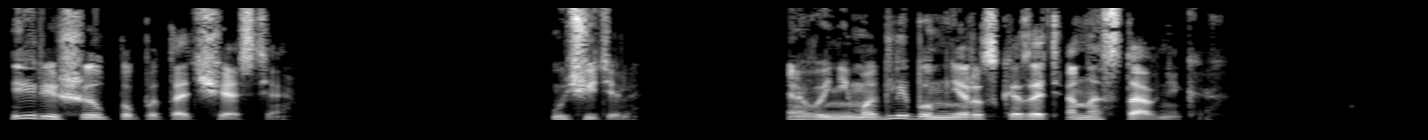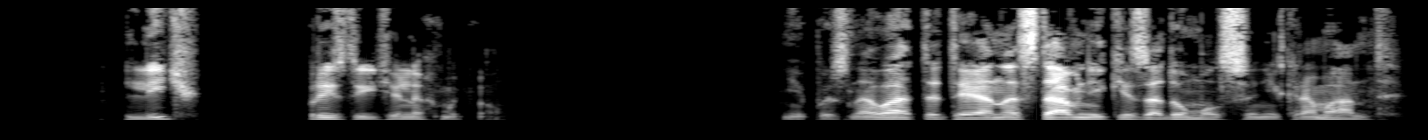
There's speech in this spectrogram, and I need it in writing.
и решил попытать счастье. «Учитель, а вы не могли бы мне рассказать о наставниках?» Лич презрительно хмыкнул. «Не поздновато ты о наставнике задумался, некромант.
